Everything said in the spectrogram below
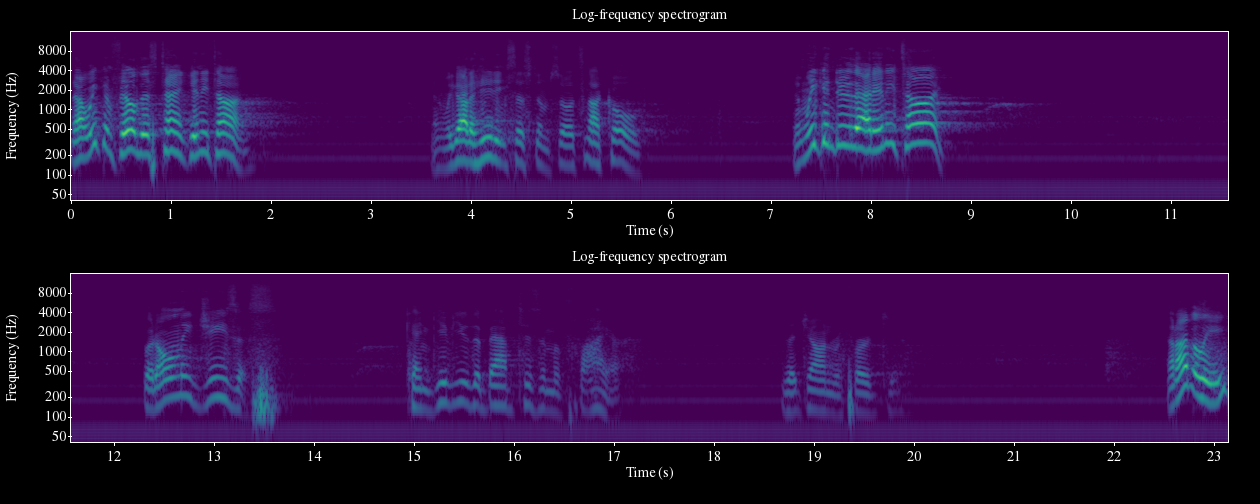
Now, we can fill this tank anytime. And we got a heating system, so it's not cold. And we can do that anytime. But only Jesus can give you the baptism of fire that John referred to. And I believe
